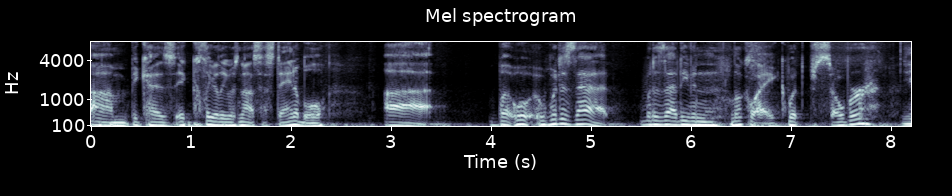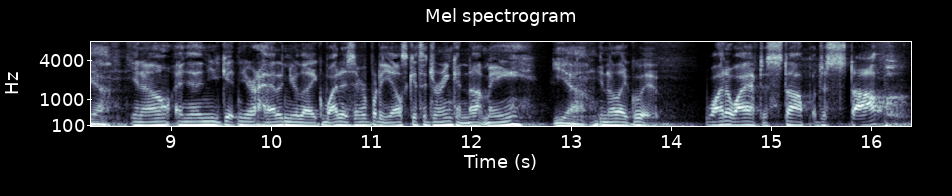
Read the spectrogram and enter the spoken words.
um, because it clearly was not sustainable. Uh, but w- what is that? What does that even look like? What sober? yeah, You know? And then you get in your head and you're like, why does everybody else get to drink and not me? yeah. You know, like, wh- why do I have to stop? Just stop.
